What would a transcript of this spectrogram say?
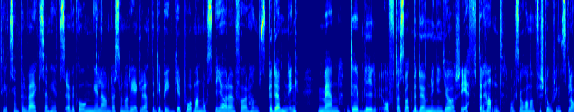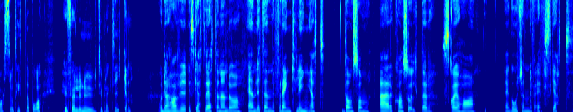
till exempel verksamhetsövergång eller andra sådana regler att det bygger på, man måste göra en förhandsbedömning, men det blir ofta så att bedömningen görs i efterhand och så har man förstoringsglas och titta på hur följer nu ut i praktiken. Och där har vi i skatterätten ändå en liten förenkling att de som är konsulter ska ju ha eh, godkännande för F-skatt.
